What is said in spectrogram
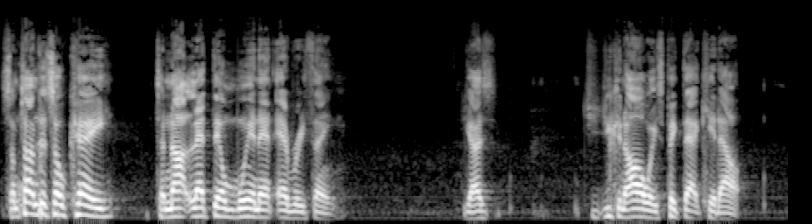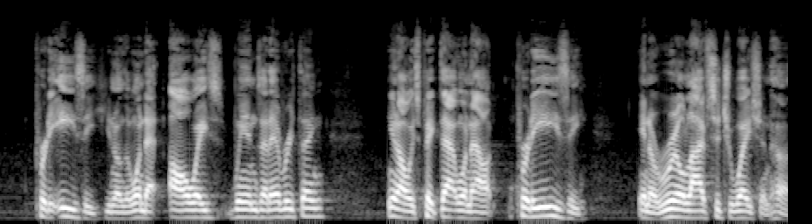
Sometimes it's okay to not let them win at everything. You guys, you can always pick that kid out pretty easy. You know, the one that always wins at everything. You can always pick that one out pretty easy in a real life situation, huh?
